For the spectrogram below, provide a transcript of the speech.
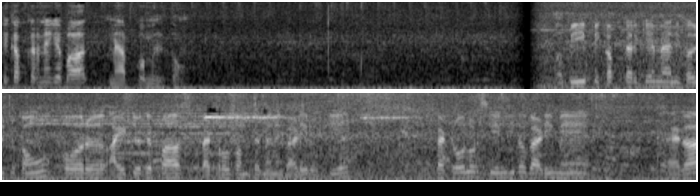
पिकअप करने के बाद मैं आपको मिलता हूँ। अभी पिकअप करके मैं निकल चुका हूँ और आईटीओ के पास पेट्रोल पंप पे मैंने गाड़ी रोकी है। पेट्रोल और सीएनजी तो गाड़ी में हैगा।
